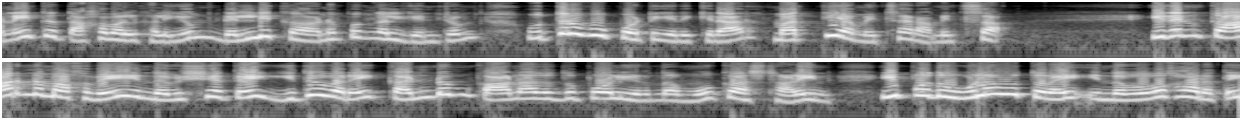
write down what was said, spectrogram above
அனைத்து தகவல்களையும் டெல்லிக்கு அனுப்புங்கள் என்றும் உத்தரவு போட்டு இருக்கிறார் மத்திய அமைச்சர் அமித்ஷா. இதன் காரணமாகவே இந்த விஷயத்தை இதுவரை கண்டும் காணாதது போல் இருந்த மு க ஸ்டாலின் இப்போது உளவுத்துறை இந்த விவகாரத்தை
